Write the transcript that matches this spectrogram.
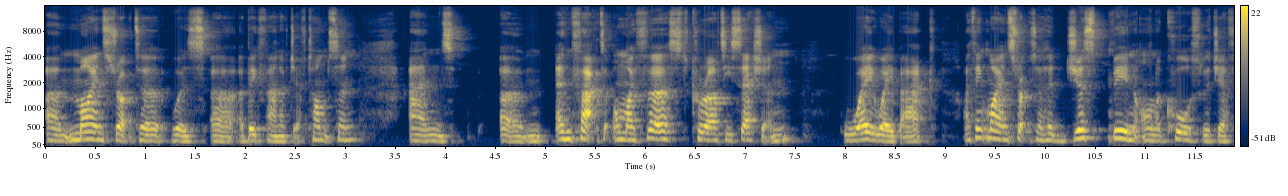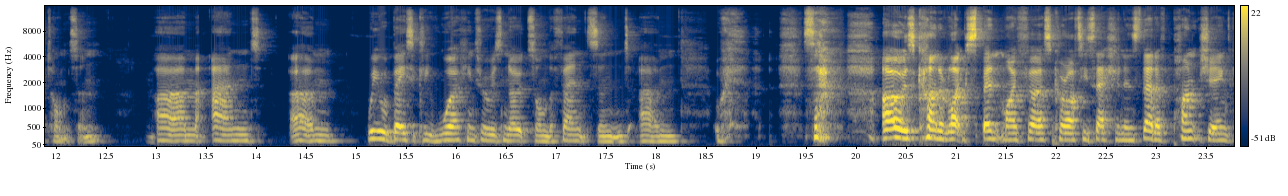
um, my instructor was uh, a big fan of Geoff Thompson. And um, in fact, on my first karate session, way, way back, I think my instructor had just been on a course with Geoff Thompson. Um, and um, we were basically working through his notes on the fence. And um, So I was kind of like spent my first karate session instead of punching,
